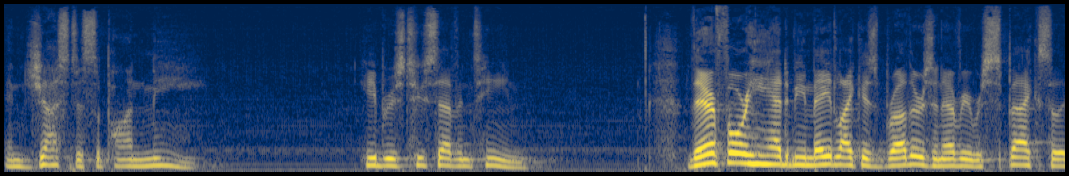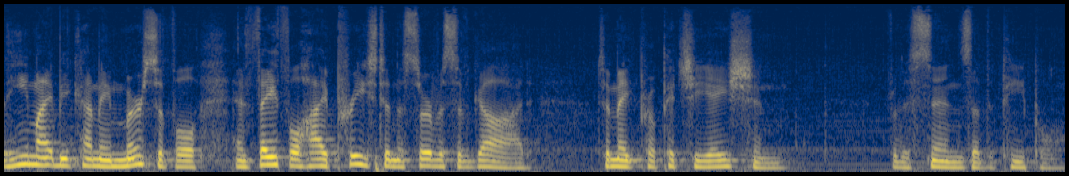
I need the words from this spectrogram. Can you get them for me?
and justice upon me? Hebrews 2:17. Therefore he had to be made like his brothers in every respect so that he might become a merciful and faithful high priest in the service of God to make propitiation for the sins of the people.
